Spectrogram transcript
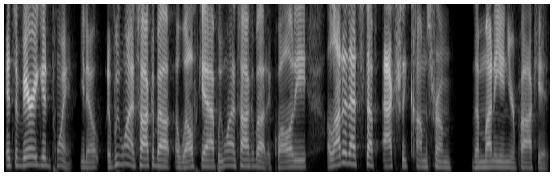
It's a very good point. You know, if we want to talk about a wealth gap, we want to talk about equality, a lot of that stuff actually comes from the money in your pocket,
